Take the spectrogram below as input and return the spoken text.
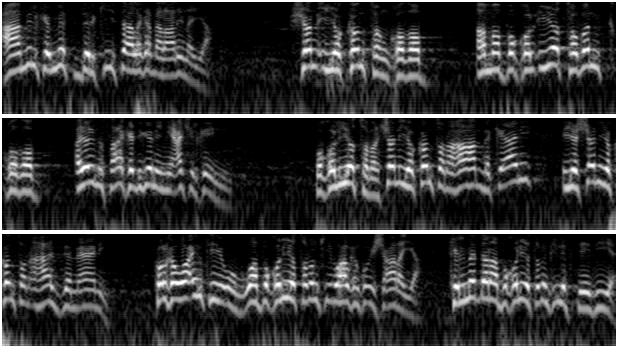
Caamilka masderkiisaa laga dhalaalinaya shan iyo konton qodob ama boqol iyo toban qodob ayaynu saaka dhiganaynay cashirkeennii boqol iyo toban shan iyo konton ahaa makaani iyo shan iyo konton ahaa zamaani. Kolka waa intii un waa boqol iyo tobankiibu halkan ku ishaaraya. Kelmaddana boqol iyo tobankii lafteediiya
